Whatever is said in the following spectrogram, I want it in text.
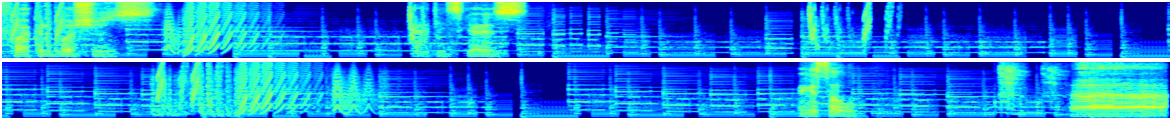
fucking bushes. Guys. I guess I'll... Uh...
